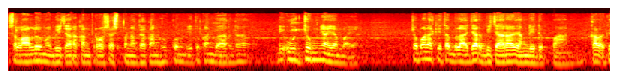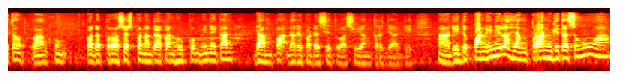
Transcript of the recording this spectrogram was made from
selalu membicarakan proses penegakan hukum itu kan berada di ujungnya ya Mbak ya. Cobalah kita belajar bicara yang di depan. Kalau kita langsung pada proses penegakan hukum ini kan dampak daripada situasi yang terjadi. Nah, di depan inilah yang peran kita semua,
